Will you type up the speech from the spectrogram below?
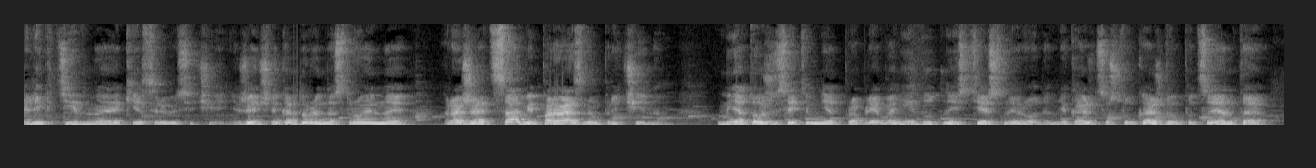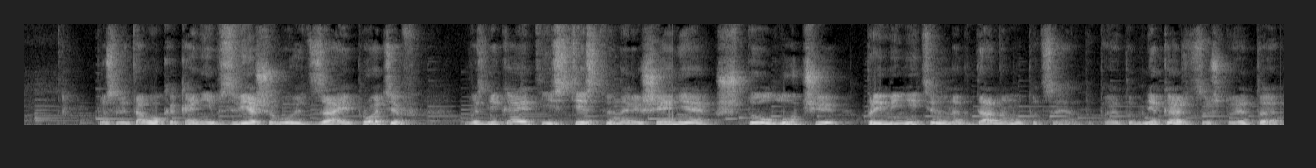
элективное кесарево сечение. Женщины, которые настроены рожать сами по разным причинам, у меня тоже с этим нет проблем, они идут на естественные роды. Мне кажется, что у каждого пациента после того, как они взвешивают за и против, возникает естественное решение, что лучше применительно к данному пациенту. Поэтому мне кажется, что это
